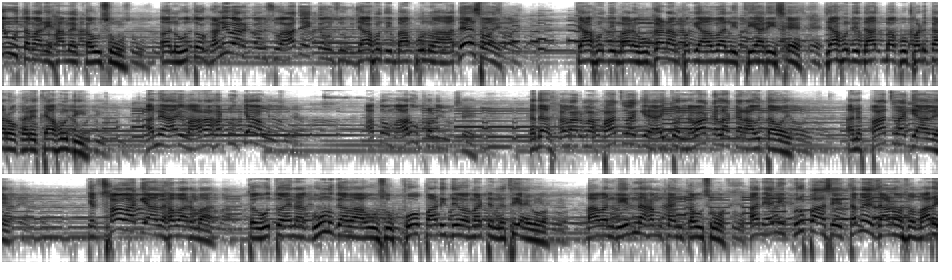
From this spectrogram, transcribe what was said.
એવું તમારી સામે કહું છું. અને હું તો ઘણીવાર કહું છું, આજે કહું છું જ્યાં સુધી બાપુનો આદેશ હોય ત્યાં સુધી મારે ઉઘાડા પગે આવવાની તૈયારી છે, જ્યાં સુધી દાદ બાપુ પડકારો કરે ત્યાં સુધી. અને આ હાટું ક્યાં આવું છે? આ તો મારું ફળ્યું છે. કદાચ સવારમાં પાંચ વાગે આ તો નવા કલાકાર આવતા હોય. અને પાંચ વાગે આવે કે છ વાગે આવે સવારમાં, તો હું તો એના ગુણ ગાવા આવું છું. ફો પાડી દેવા માટે નથી આવ્યો. બાવન વીરના હમખાઈને કહું છું. અને એની કૃપા છે, તમે જાણો છો, મારે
